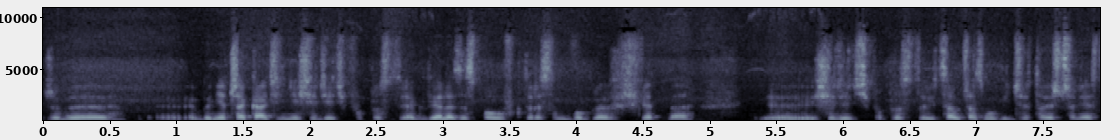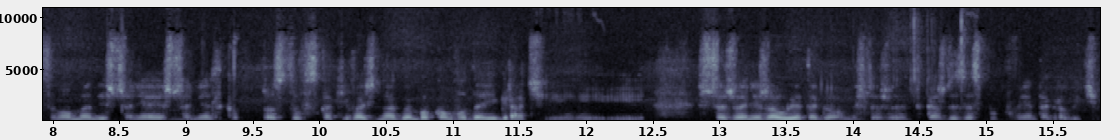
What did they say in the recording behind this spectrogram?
żeby e, jakby nie czekać i nie siedzieć po prostu jak wiele zespołów, które są w ogóle świetne, e, siedzieć po prostu i cały czas mówić, że to jeszcze nie jest ten moment, jeszcze nie, jeszcze nie, tylko po prostu wskakiwać na głęboką wodę i grać i, i szczerze nie żałuję tego. Myślę, że każdy zespół powinien tak robić.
